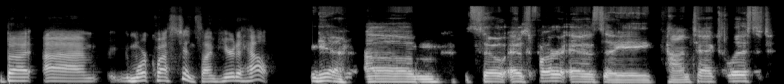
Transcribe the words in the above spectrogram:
but um, more questions. I'm here to help. Yeah. Um, so as far as a contact list,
